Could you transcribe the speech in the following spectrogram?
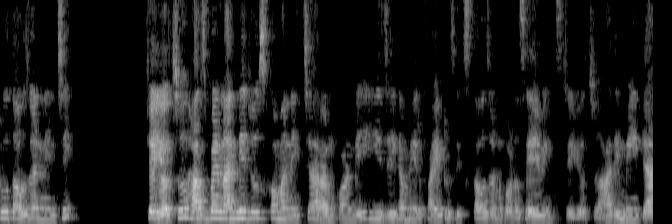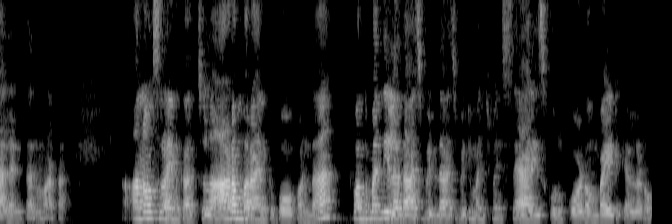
టూ థౌజండ్ నుంచి చేయొచ్చు. హస్బెండ్ అన్నీ చూసుకోమని ఇచ్చారనుకోండి ఈజీగా మీరు ఫైవ్ టు సిక్స్ థౌజండ్ కూడా సేవింగ్స్ చేయొచ్చు. అది మీ టాలెంట్ అనమాట అనవసరమైన ఖర్చులు ఆడంబరానికి పోకుండా కొంతమంది ఇలా దాచిపెట్టి దాచిపెట్టి మంచి మంచి శారీస్ కొనుక్కోవడం బయటికి వెళ్ళడం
